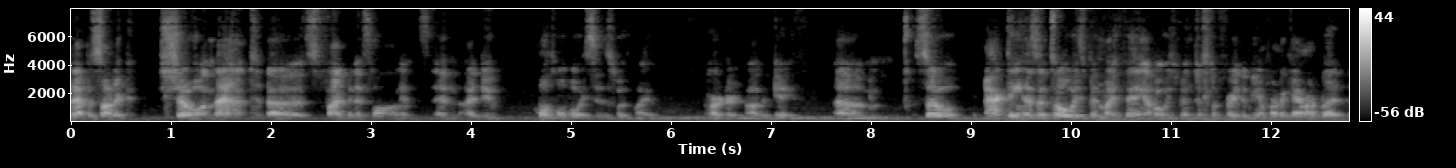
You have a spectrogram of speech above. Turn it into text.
an episodic show on that. Uh, it's five minutes long, and, and I do multiple voices with my partner, Audrey Gaith. Um, so acting hasn't always been my thing. I've always been just afraid to be in front of camera, but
